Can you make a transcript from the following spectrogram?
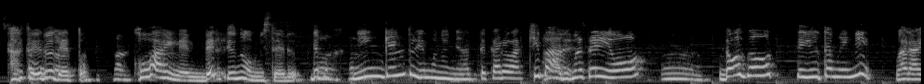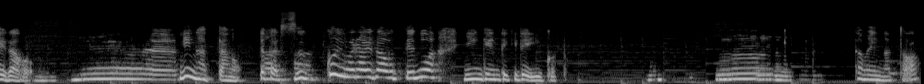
させるで」とはい「怖いねんで」っていうのを見せる。でもはい人間というものになってからは「牙ありませんよ、うん。どうぞ」っていうために笑い顔。になったの。だからすっごい笑い顔っていうのは人間的でいいこと。うん。ためになった？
